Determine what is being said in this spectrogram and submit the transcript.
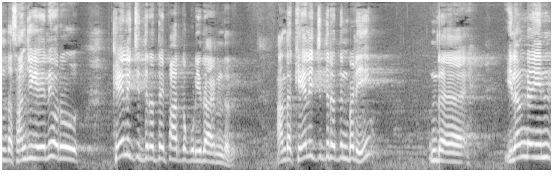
அந்த சஞ்சிகையிலே ஒரு கேலி சித்திரத்தை பார்க்கக்கூடியதாக இருந்தது. அந்த கேலி சித்திரத்தின்படி இந்த இலங்கையின்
